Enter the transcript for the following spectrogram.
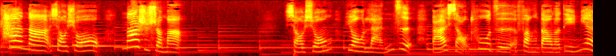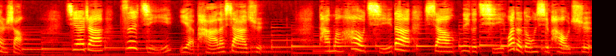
看呐，小熊，那是什么？”小熊用篮子把小兔子放到了地面上，接着自己也爬了下去。他们好奇地向那个奇怪的东西跑去。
